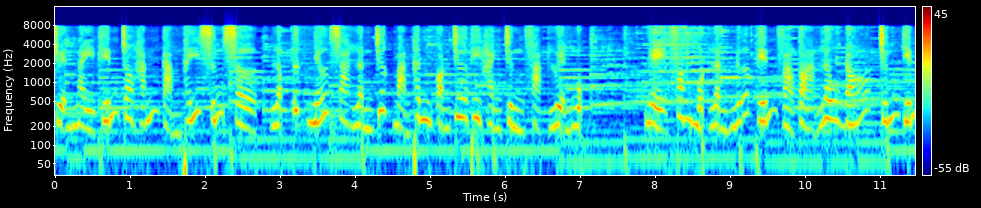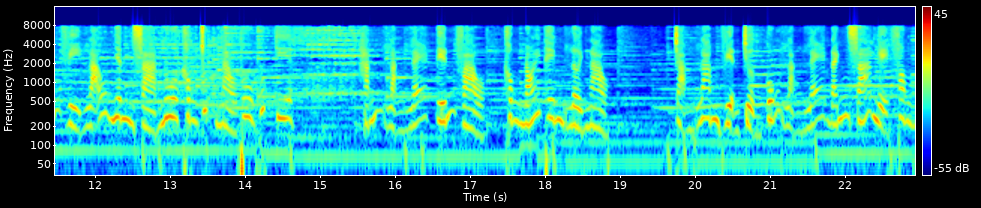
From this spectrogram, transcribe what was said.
Chuyện này khiến cho hắn cảm thấy xứng sờ, Lập tức nhớ ra lần trước bản thân còn chưa thi hành trừng phạt luyện ngục. Nghệ Phong một lần nữa tiến vào tòa lâu đó Chứng kiến vị lão nhân già nua không chút nào thu hút kia. Hắn lặng lẽ tiến vào, không nói thêm lời nào. Trạm Lam viện trưởng cũng lặng lẽ đánh giá Nghệ Phong.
